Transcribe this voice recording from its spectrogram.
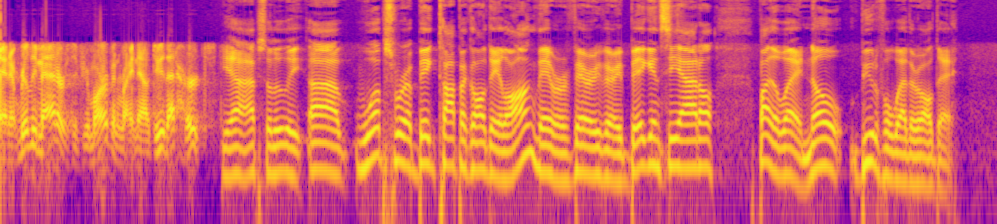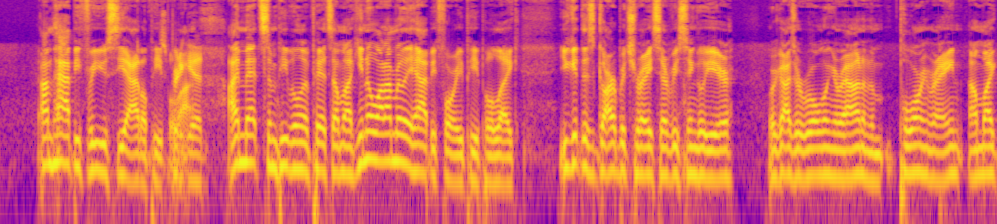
And it really matters if you're Marvin right now. Dude, that hurts. Yeah, absolutely. Uh, whoops were a big topic all day long. They were very, very big in Seattle. By the way, no beautiful weather all day. I'm happy for you, Seattle people. pretty I- good. I, met some people in the pits. I'm like, you know what? I'm really happy for you people. Like, you get this garbage race every single year where guys are rolling around in the pouring rain. I'm like,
